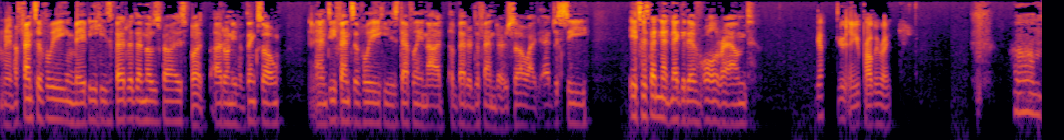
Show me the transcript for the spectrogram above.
I mean, offensively, maybe he's better than those guys, but I don't even think so. And defensively, he's definitely not a better defender. So I, I just see it's just a net negative all around. Yeah, you're, you're probably right. Um,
